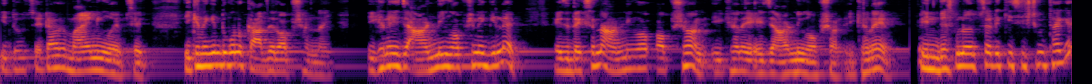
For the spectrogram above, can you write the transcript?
কিন্তু হচ্ছে এটা মাইনিং ওয়েবসাইট। এখানে কিন্তু কোনো কাজের অপশন নাই। এখানে এই যে আর্নিং অপশানে গেলে, এই যে দেখছেন না আর্নিং অপশন এখানে এই যে আর্নিং অপশন এখানে ইনভেস্টমেন্ট ওয়েবসাইটে কি সিস্টেম থাকে?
